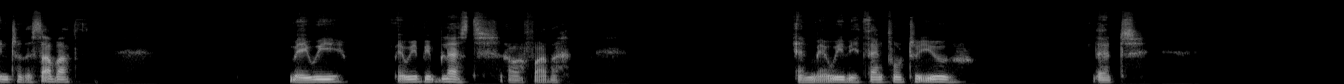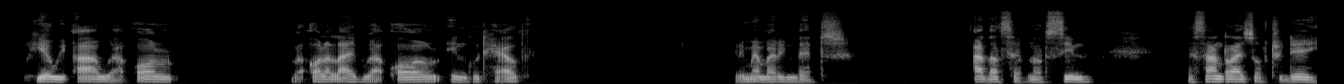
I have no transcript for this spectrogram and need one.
into the Sabbath, may we may we be blessed, our Father. And may we be thankful to you that here we are, we are all we are all alive, we are all in good health. Remembering that others have not seen the sunrise of today,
